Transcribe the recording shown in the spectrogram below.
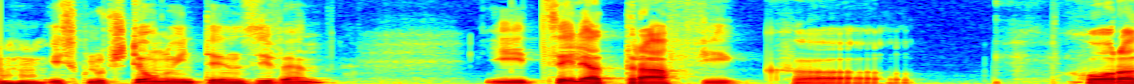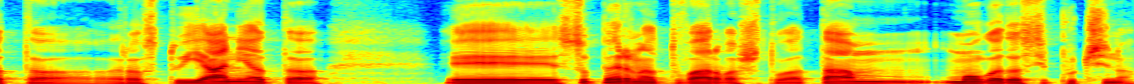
Mm-hmm. Изключително интензивен. И целият трафик, а, хората, разстоянията е супер натоварващо, а там мога да си почина.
